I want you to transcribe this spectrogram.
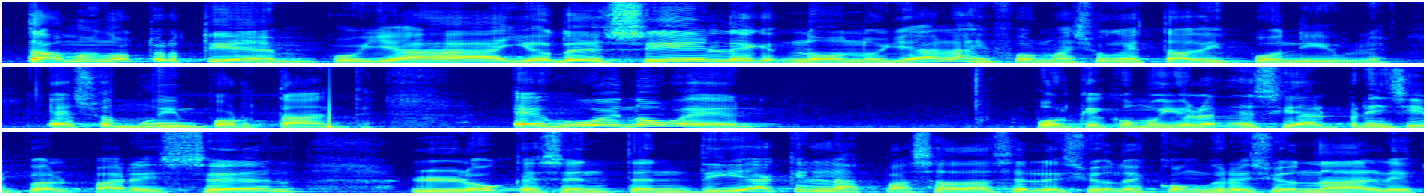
estamos en otro tiempo, ya yo decirle, no, no, ya la información está disponible. Eso es muy importante. Es bueno ver, porque como yo le decía al principio, al parecer lo que se entendía que en las pasadas elecciones congresionales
